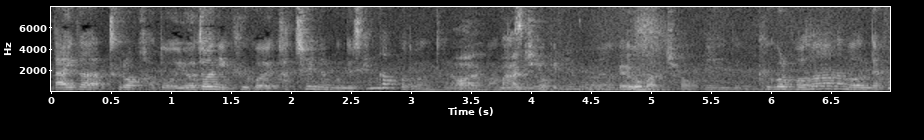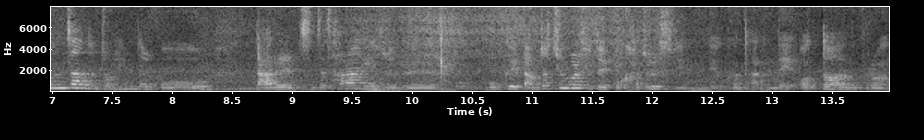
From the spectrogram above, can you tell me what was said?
나이가 들어가도 여전히 그거에 gat혀 있는 분들 생각보다 많더라고요. 아, 많죠. 얘기를 해보면 매우 많죠. 네, 그걸 벗어나는 건데 혼자는 좀 힘들고 나를 진짜 사랑해주는 뭐, 뭐 그게 남자친구일 수도 있고 가족일 수도 있는데 그건 다른데 어떠한 그런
